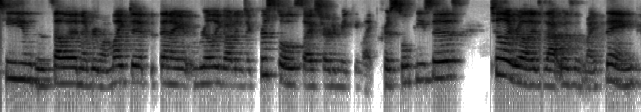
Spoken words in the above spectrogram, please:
teens and sell it and everyone liked it. But then I really got into crystals. So I started making like crystal pieces till I realized that wasn't my thing.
